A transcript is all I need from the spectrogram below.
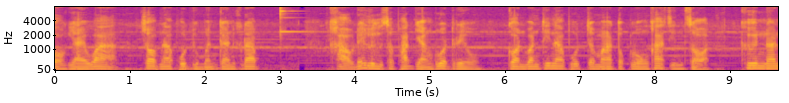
บอกยายว่าชอบน้าพุธอยู่เหมือนกันครับ ข่าวได้ลือสะพัดอย่างรวดเร็ว ก่อนวันที่น้าพุธจะมาตกลงค่าสินสอด คืนนั้น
